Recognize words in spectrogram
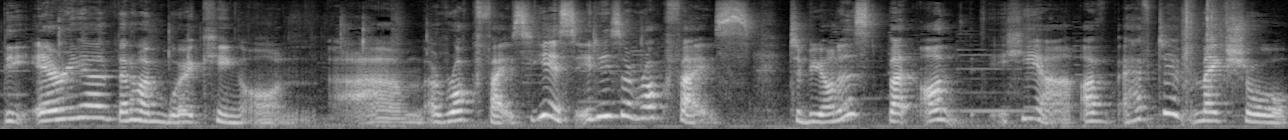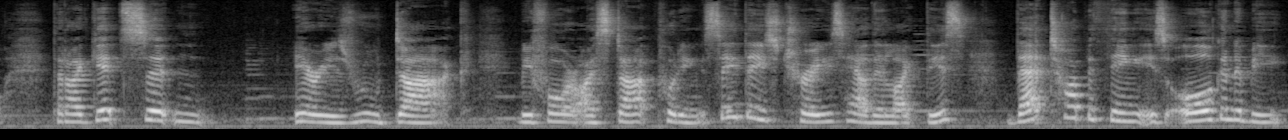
the area that I'm working on, um, a rock face. Yes, it is a rock face, to be honest. But on here, I have to make sure that I get certain areas real dark before I start putting, see these trees, how they're like this? That type of thing is all going to be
